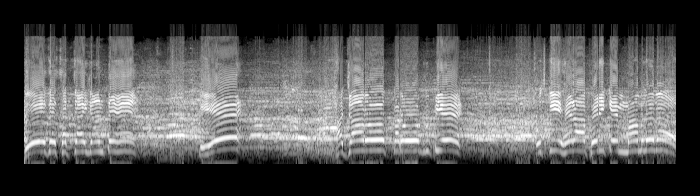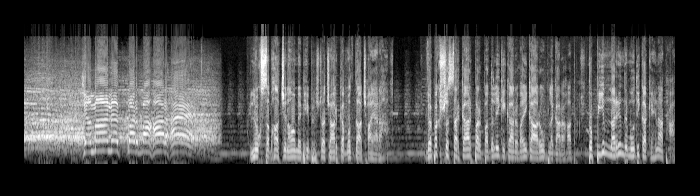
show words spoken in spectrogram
देश सच्चाई जानते हैं कि ये हज़ारों करोड़ रुपए उसकी हेरा फेरी के मामले में जमानत पर बाहर है। लोकसभा चुनाव में भी भ्रष्टाचार का मुद्दा छाया रहा। विपक्ष सरकार पर बदले की कार्रवाई का आरोप लगा रहा था। तो पीएम नरेंद्र मोदी का कहना था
